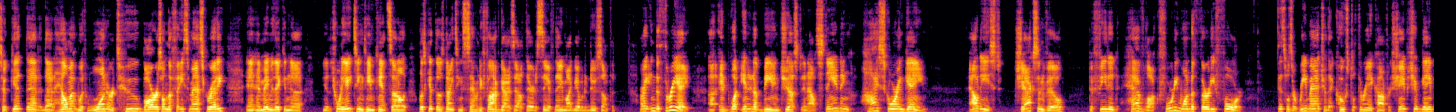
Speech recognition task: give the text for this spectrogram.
to get that, that helmet with one or two bars on the face mask ready, and, and maybe they can. Uh, you know, the 2018 team can't settle it. Let's get those 1975 guys out there to see if they might be able to do something. All right, into 3A uh, and what ended up being just an outstanding, high scoring game. Out east, Jacksonville defeated Havelock 41 to 34. This was a rematch of that Coastal 3A Conference Championship game.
